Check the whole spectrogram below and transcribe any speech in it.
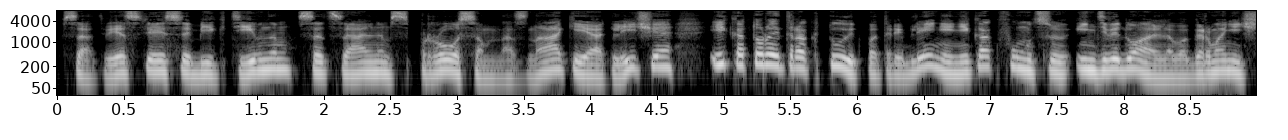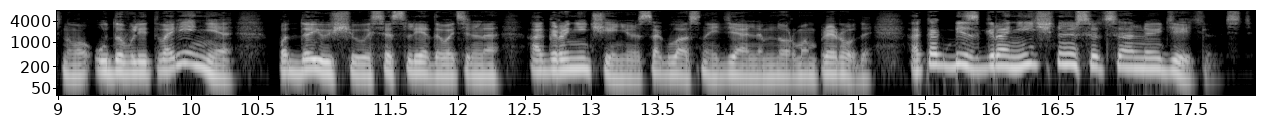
в соответствии с объективным социальным спросом на знаки и отличия, и которая трактует потребление не как функцию индивидуального гармоничного удовлетворения, поддающегося, следовательно, ограничению согласно идеальным нормам природы, а как безграничную социальную деятельность.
